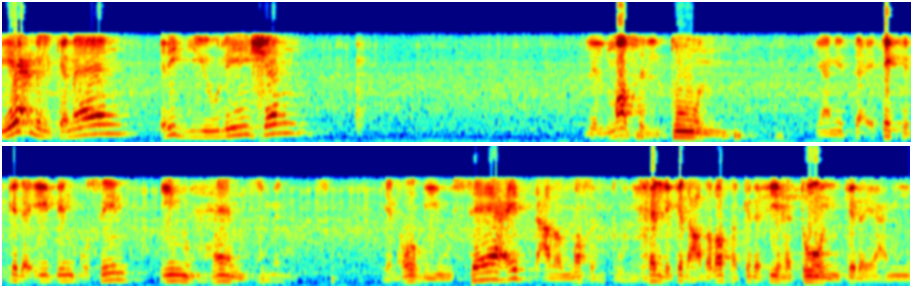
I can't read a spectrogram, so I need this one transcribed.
وبيعمل كمان regulation لل muscle tone يعني تكتب كده إيه بين قوسين؟ enhancement. يعني هو بيساعد على ال muscle tone يخلي كده عضلاتها كده فيها tone كده يعني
